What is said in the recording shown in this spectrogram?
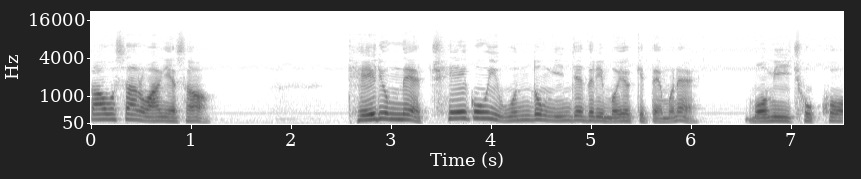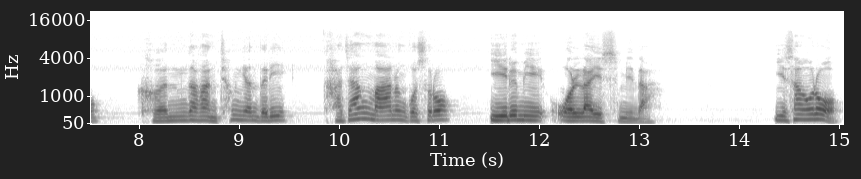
까오산 왕에서 대륙 내 최고의 운동 인재들이 모였기 때문에 몸이 좋고 건강한 청년들이 가장 많은 곳으로 이름이 올라 있습니다. 이상으로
